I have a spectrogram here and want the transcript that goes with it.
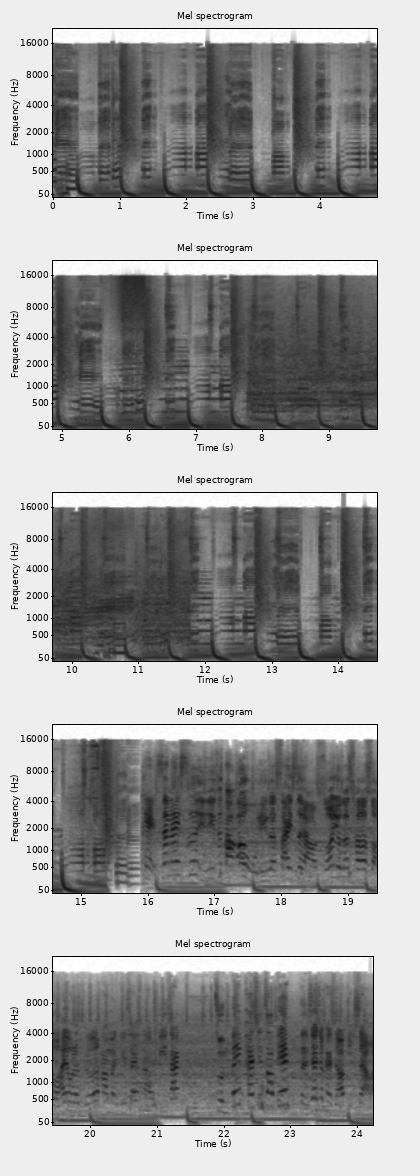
Yeah. 车手还有我的哥他们已经在场地上准备拍些照片，等一下就开始要比赛了。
